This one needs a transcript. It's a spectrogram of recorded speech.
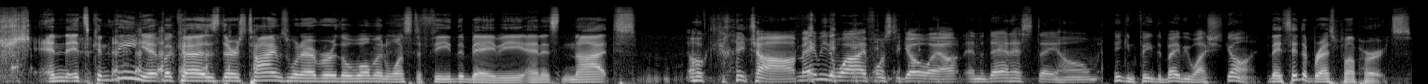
and it's convenient because there's times whenever the woman wants to feed the baby and it's not Okay, Tom. Maybe the wife wants to go out and the dad has to stay home. He can feed the baby while she's gone. they say the breast pump hurts.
